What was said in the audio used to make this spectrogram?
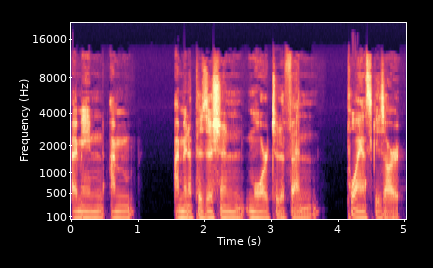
I mean, I'm I'm in a position more to defend Polanski's art.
